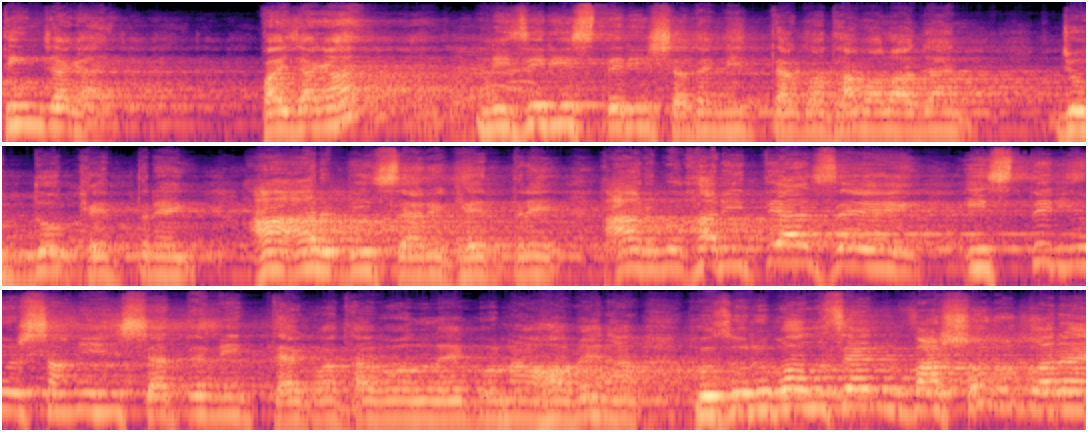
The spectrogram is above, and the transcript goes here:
তিন জায়গায়। কয় জায়গায়? নিজের স্ত্রীর সাথে মিথ্যা কথা বলা যায়। যুদ্ধ ক্ষেত্রে, আর বিচার ক্ষেত্রে, আর বুখারিতে আছে, স্ত্রী ও স্বামীর সাথে মিথ্যা কথা বললে কোনো হবে না। হুজুর বলছেন বাসন করে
